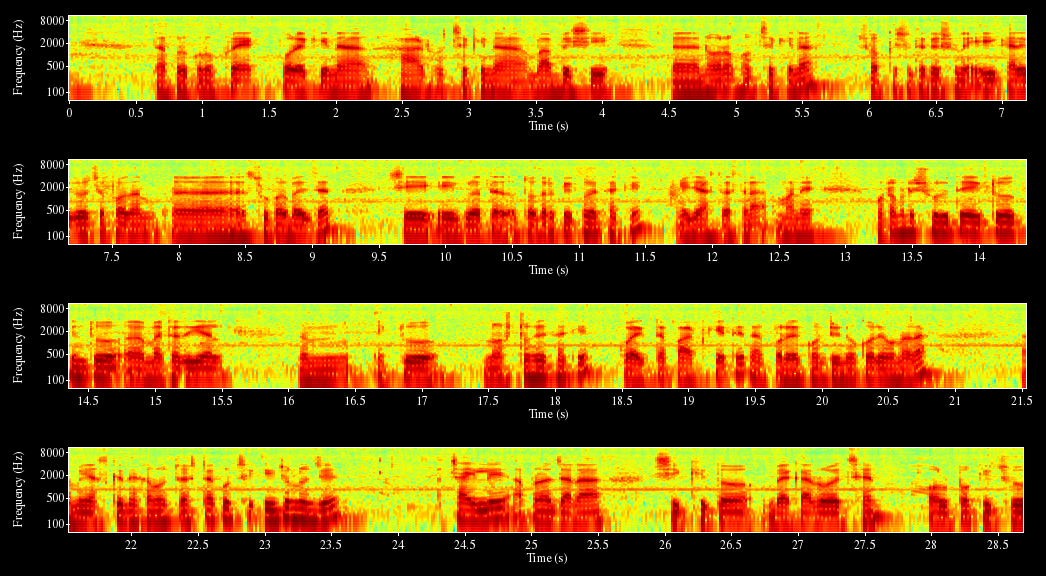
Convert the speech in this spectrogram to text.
তারপরে কোনো ক্র্যাক পড়ে কিনা হার্ড হচ্ছে কিনা বা বেশি নরম হচ্ছে কিনা সব কিছু থেকে শুনে এই কারিগর হচ্ছে প্রধান সুপারভাইজার সে এইগুলোতে তদারকি করে থাকে। এই যে আস্তে আস্তে মানে মোটামুটি শুরুতে একটু কিন্তু ম্যাটেরিয়াল একটু নষ্ট হয়ে থাকে। কয়েকটা পার্ট কেটে তারপরে কন্টিনিউ করে ওনারা। আমি আজকে দেখানোর চেষ্টা করছি এই জন্য যে চাইলে আপনারা যারা শিক্ষিত বেকার রয়েছেন, অল্প কিছু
